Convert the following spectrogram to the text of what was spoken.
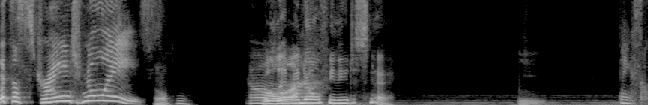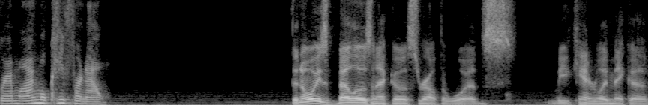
It's a strange noise. Oh. Well, let me Oh, know if you need a snack. Thanks, Grandma. I'm okay for now. The noise bellows and echoes throughout the woods, but you can't really make a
